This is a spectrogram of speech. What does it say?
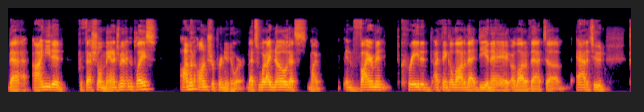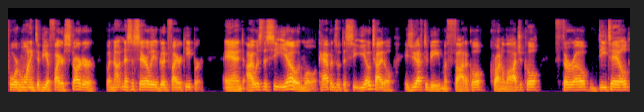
that I needed professional management in place. I'm an entrepreneur. That's what I know. That's my environment created I think a lot of that DNA, a lot of that uh, attitude toward wanting to be a fire starter, but not necessarily a good fire keeper and I was the CEO. And what happens with the CEO title is you have to be methodical, chronological, thorough, detailed.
